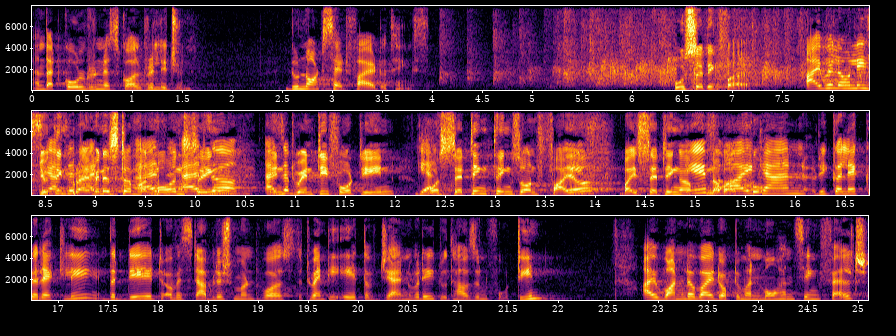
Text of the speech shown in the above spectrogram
and that cauldron is called religion. Do not set fire to things. Who's setting fire? I will only say. You think an- Prime Minister Manmohan as Singh a- as in a- 2014 Yes. was setting things on fire If- by setting up If I Nawadco? can recollect correctly, the date of establishment was the 28th of January 2014. I wonder why Dr. Manmohan Singh felt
